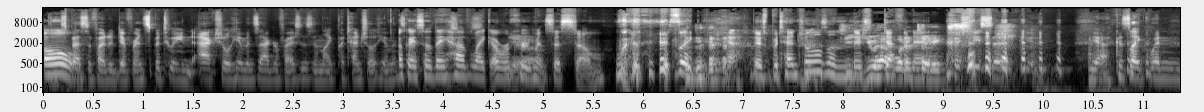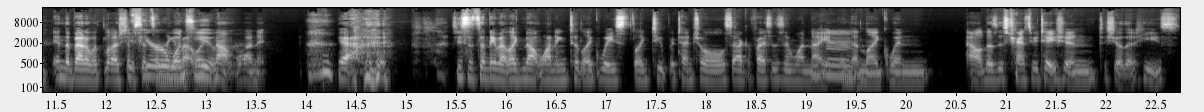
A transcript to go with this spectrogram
oh, specified a difference between actual human sacrifices and like potential human. Sacrifices. Okay. So they have like a recruitment system where there's like yeah. there's potentials and Do there's you have what it definite. takes? Because she said, yeah, because like when in the battle with Lust, The she said something wants about like not wanting. Yeah, she said something about like not wanting to like waste like two potential sacrifices in one night, Mhm. and then like when Al does his transmutation to show that he's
